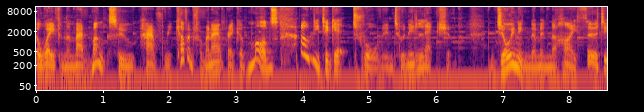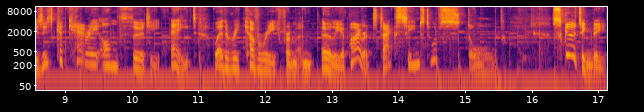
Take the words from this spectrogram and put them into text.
away from the Mad Monks who have recovered from an outbreak of mods only to get drawn into an election. Joining them in the high 30s is Kakari on 38, where the recovery from an earlier pirate attack seems to have stalled. Skirting the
